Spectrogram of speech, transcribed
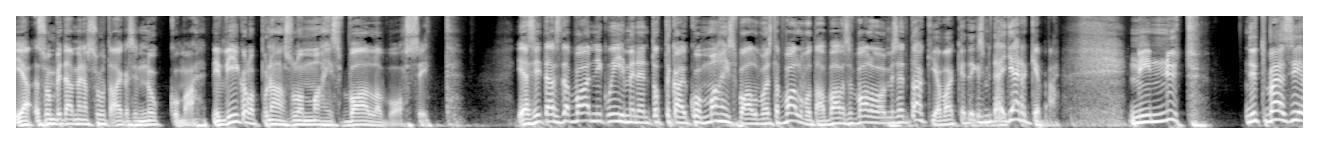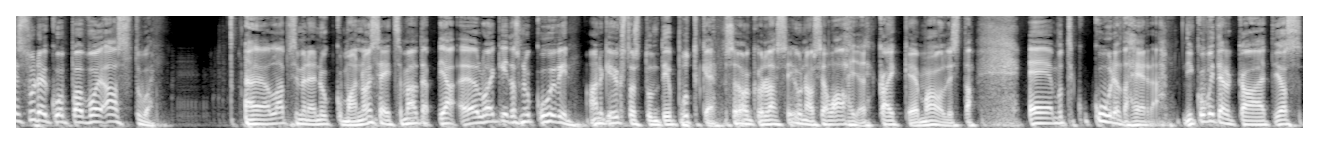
Ja sun pitää mennä suht aikaisin nukkumaan. Niin viikonloppunahan sulla on mahis valvoa sitten. Ja sitä, sitä vaan niin kuin ihminen, totta kai kun on mahis valvoa, sitä valvotaan vaan sen valvoimisen takia, vaikka ei tekisi mitään järkevää. Niin nyt, nyt mä siihen sudenkuoppaan voi astua. Ää, lapsi menee nukkumaan noin seitsemältä ja ää, lue kiitos nukkuu hyvin, ainakin 11 tuntia putkeen. Se on kyllä siunaus ja lahja ja kaikkea mahdollista. Ee, mutta kuudelta herää, niin kuvitelkaa, että jos,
